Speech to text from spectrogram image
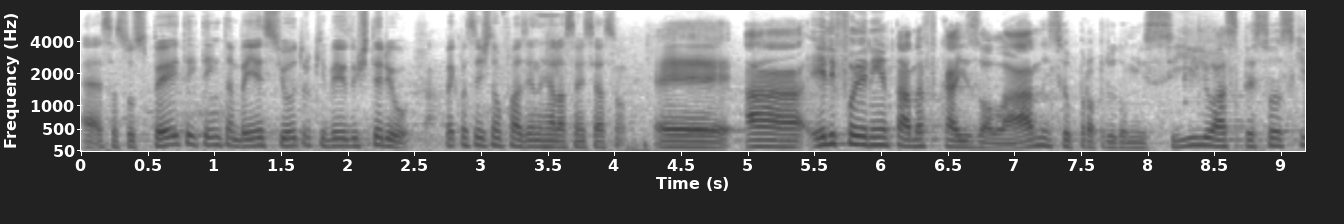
essa suspeita e tem também esse outro que veio do exterior. Como é que vocês estão fazendo em relação a esse assunto? É, a, ele foi orientado a ficar isolado em seu próprio domicílio. As pessoas que,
